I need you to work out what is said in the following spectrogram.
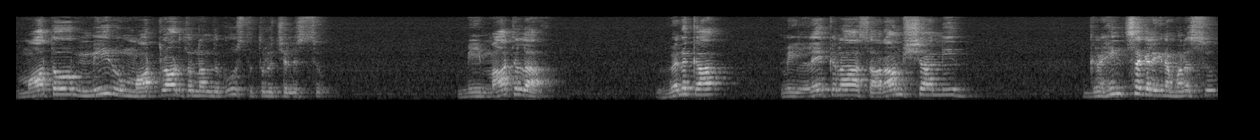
మాతో మీరు మాట్లాడుతున్నందుకు స్థుతులు చెల్లిస్తూ మీ మాటల వెనుక మీ లేఖన సారాంశాన్ని గ్రహించగలిగిన మనస్సు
